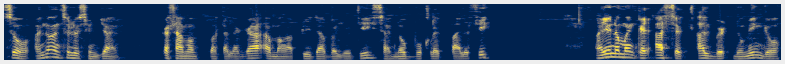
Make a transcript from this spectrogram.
So, ano ang solusyon dyan? Kasama ba talaga ang mga PWD sa no booklet policy? Ayon naman kay ASEC Albert Domingo,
